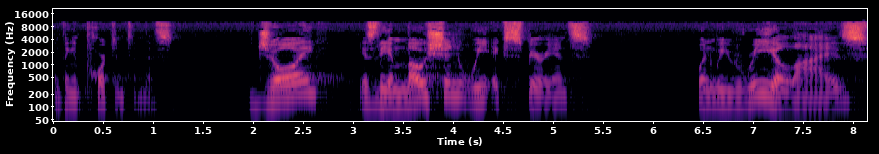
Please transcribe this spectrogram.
something important in this. Joy is the emotion we experience when we realize,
